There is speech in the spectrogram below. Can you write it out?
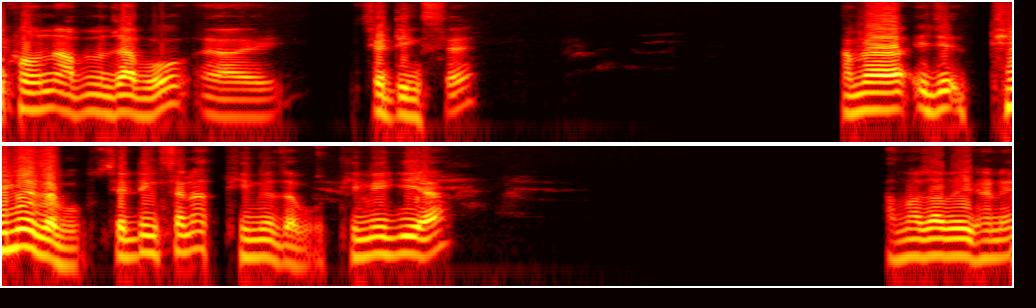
এখন আপনার যাব সেটিংসে। আমরা এই যে থিমে যাব, সেটিংসে না থিমে যাব। থিমে গিয়া আমরা যাব এখানে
